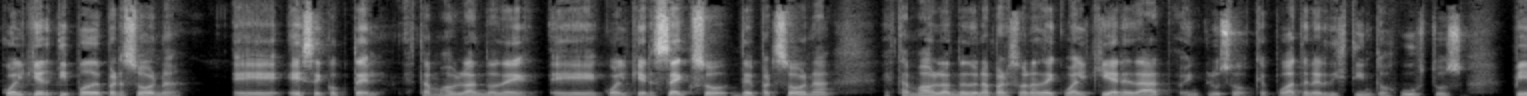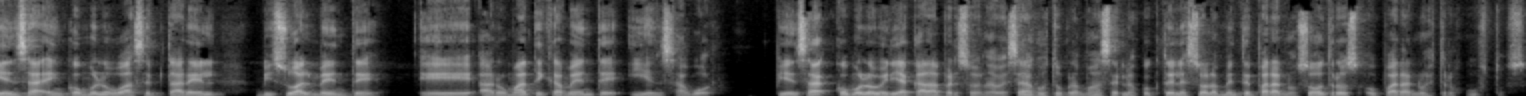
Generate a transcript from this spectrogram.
cualquier tipo de persona eh, ese cóctel. Estamos hablando de eh, cualquier sexo de persona, estamos hablando de una persona de cualquier edad o incluso que pueda tener distintos gustos. Piensa en cómo lo va a aceptar él visualmente, eh, aromáticamente y en sabor. Piensa cómo lo vería cada persona. A veces acostumbramos a hacer los cócteles solamente para nosotros o para nuestros gustos.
